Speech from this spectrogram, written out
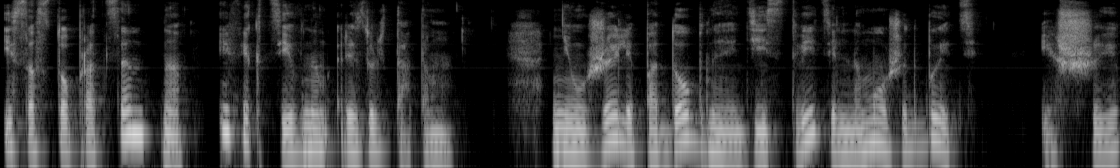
и со стопроцентно эффективным результатом. Неужели подобное действительно может быть? Иши,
